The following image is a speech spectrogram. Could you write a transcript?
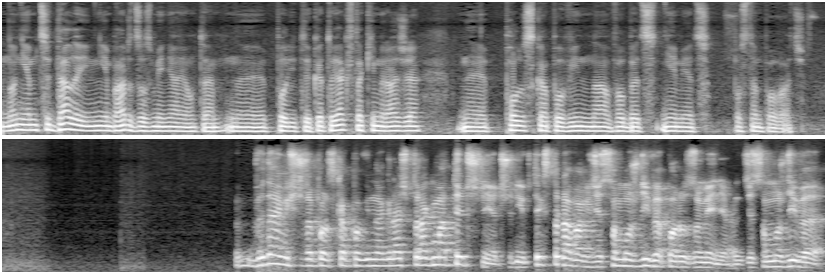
No, Niemcy dalej nie bardzo zmieniają tę politykę. To jak w takim razie Polska powinna wobec Niemiec postępować? Wydaje mi się, że Polska powinna grać pragmatycznie, czyli w tych sprawach, gdzie są możliwe porozumienia, gdzie są możliwe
